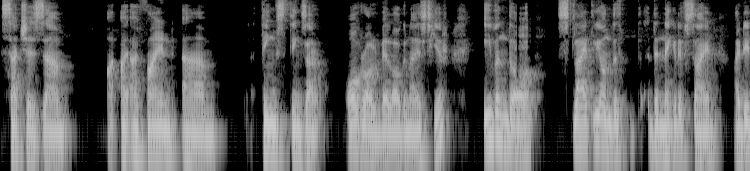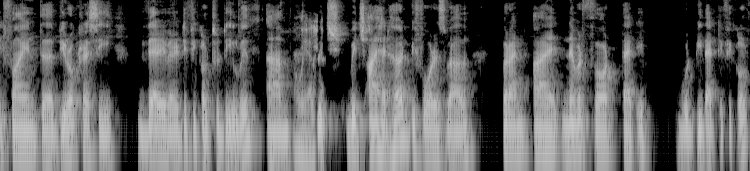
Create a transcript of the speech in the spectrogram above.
such as um, I, I, find um, things things are overall well organized here, even though slightly on the the negative side, I did find the bureaucracy very very difficult to deal with, um, oh, yeah. which which I had heard before as well, but I I never thought that it would be that difficult.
